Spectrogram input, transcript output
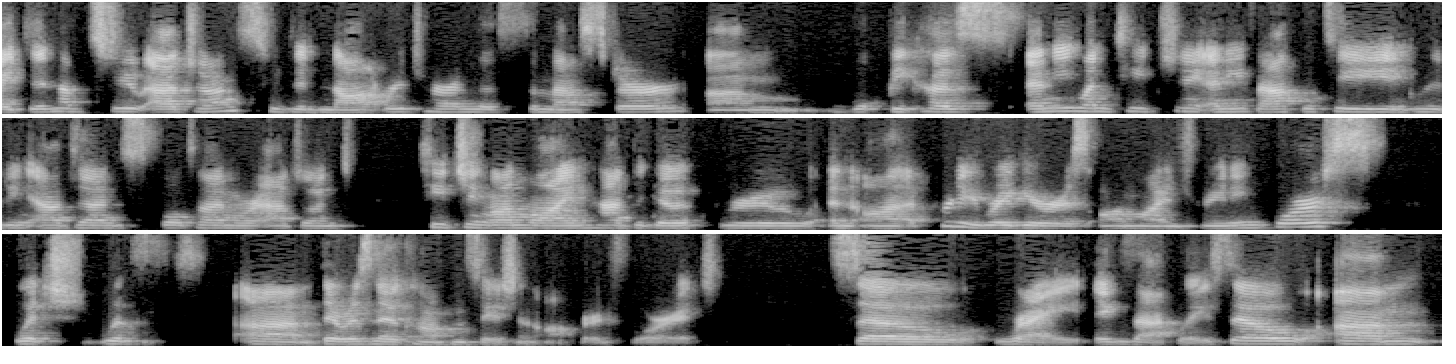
I did have two adjuncts who did not return this semester um, because anyone teaching, any faculty, including adjuncts, full-time or adjunct, teaching online had to go through an, uh, a pretty rigorous online training course, which was, um, there was no compensation offered for it. So, right, exactly. So, um,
